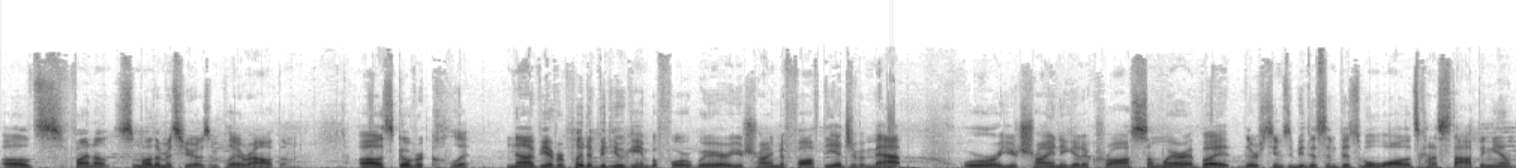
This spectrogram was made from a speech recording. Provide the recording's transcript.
Uh, let's find out some other materials and play around with them. Uh, let's go over clip. Now, have you ever played a video game before where you're trying to fall off the edge of a map or you're trying to get across somewhere but there seems to be this invisible wall that's kind of stopping you?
